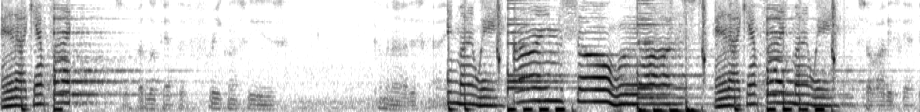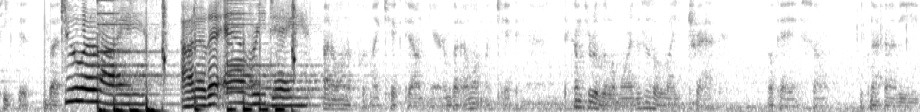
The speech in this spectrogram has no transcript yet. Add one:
and I can't find. So if I look at the frequencies coming out of this guy. In my way, I'm so lost, and I can't find my way. So obviously I peaked it, but to a life out of the everyday. I don't want to put my kick down here, but I want my kick to come through a little more. This is a light track, okay, so it's not going to be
